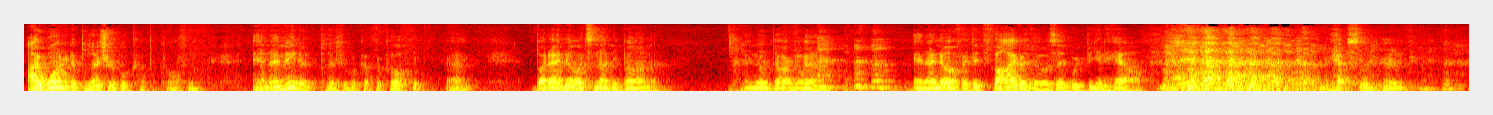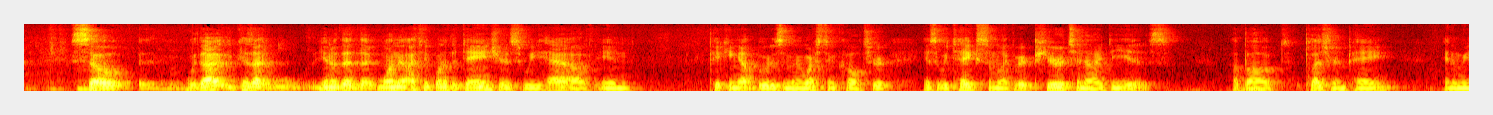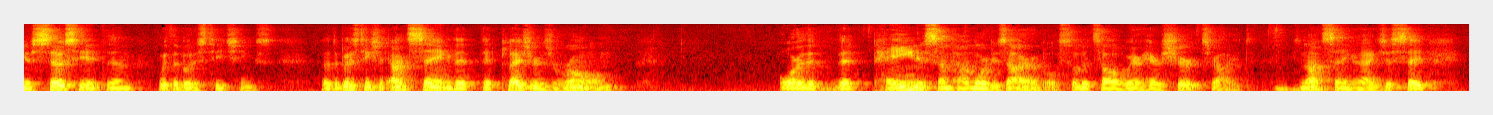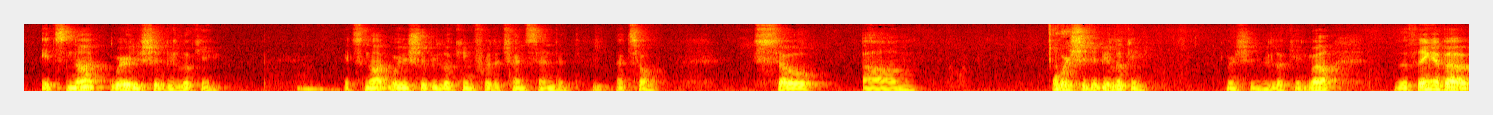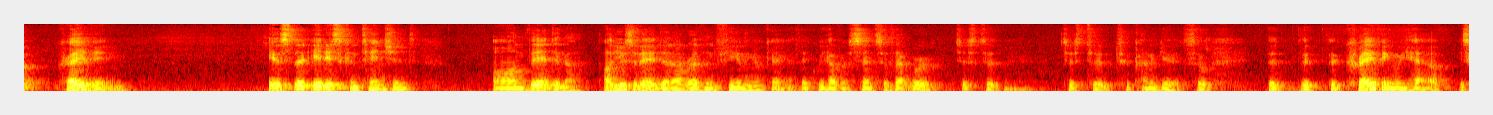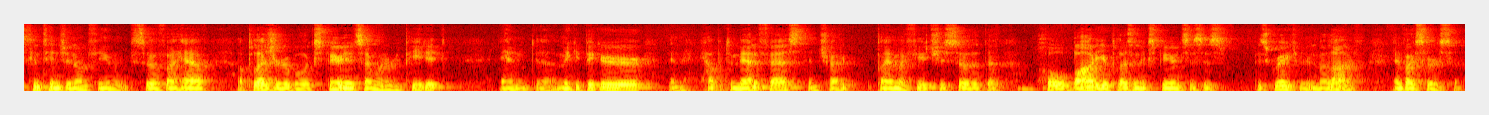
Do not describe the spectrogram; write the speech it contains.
I wanted a pleasurable cup of coffee, and I made a pleasurable cup of coffee, right? But I know it's not Nibbana. I know darn well. And I know if I did five of those, I would be in hell. Absolutely. So, uh, without, because I, you know, the, the one, I think one of the dangers we have in picking up Buddhism in a Western culture is we take some like very Puritan ideas about pleasure and pain, and we associate them with the Buddhist teachings. The Buddhist teachings aren't saying that, that pleasure is wrong or that, that pain is somehow more desirable, so let's all wear hair shirts, right? Mm-hmm. He's not saying that. He's just saying it's not where you should be looking. Mm-hmm. It's not where you should be looking for the transcendent. That's all. So, um, where should you be looking? Where should we be looking? Well, the thing about craving is that it is contingent on Vedana. I'll use Vedana rather than feeling, okay? I think we have a sense of that word just to mm-hmm. just to, to kind of get it. So the, the, the craving we have is contingent on feelings. So if I have a pleasurable experience, I want to repeat it and uh, make it bigger and help it to manifest and try to plan my future so that the whole body of pleasant experiences is is greater in my life, and vice versa.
